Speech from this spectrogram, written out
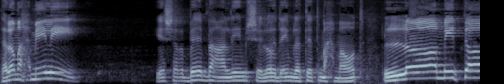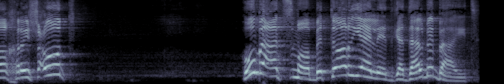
אתה, לא מחמיא לי. יש הרבה בעלים שלא יודעים לתת מחמאות, לא מתוך רשעות. הוא בעצמו, בתור ילד, גדל בבית,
